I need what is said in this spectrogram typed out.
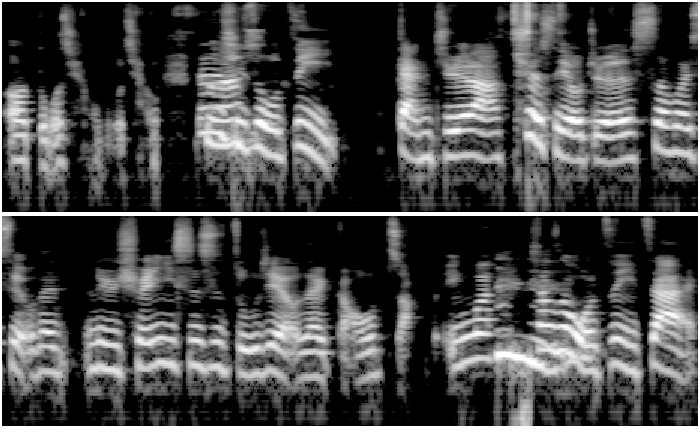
呃多强多强，但是其实我自己感觉啦，确实有觉得社会是有在女权意识是逐渐有在高涨的，因为像是我自己在。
